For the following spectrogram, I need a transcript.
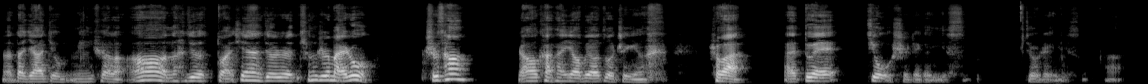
那大家就明确了哦，那就短线就是停止买入持仓。然后看看要不要做直营，是吧？哎，对，就是这个意思，就是这个意思啊。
